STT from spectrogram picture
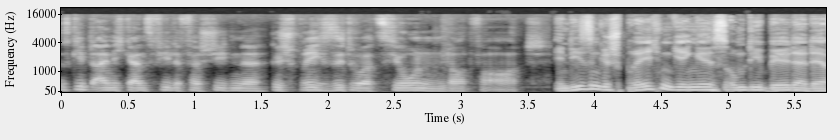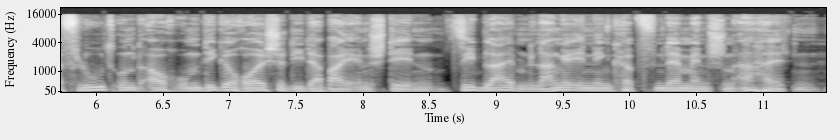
es gibt eigentlich ganz viele verschiedene Gesprächssituationen dort vor Ort. In diesen Gesprächen ging es um die Bilder der Flut und auch um die Geräusche, die dabei entstehen. Sie bleiben lange in den Köpfen der Menschen erhalten.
